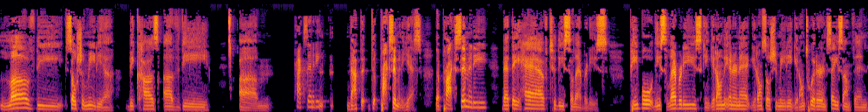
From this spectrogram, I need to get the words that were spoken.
love the social media because of the um Proximity. Not the, the proximity yes. The proximity that they have to these celebrities. People these celebrities can get on the internet get on social media get on twitter and say something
